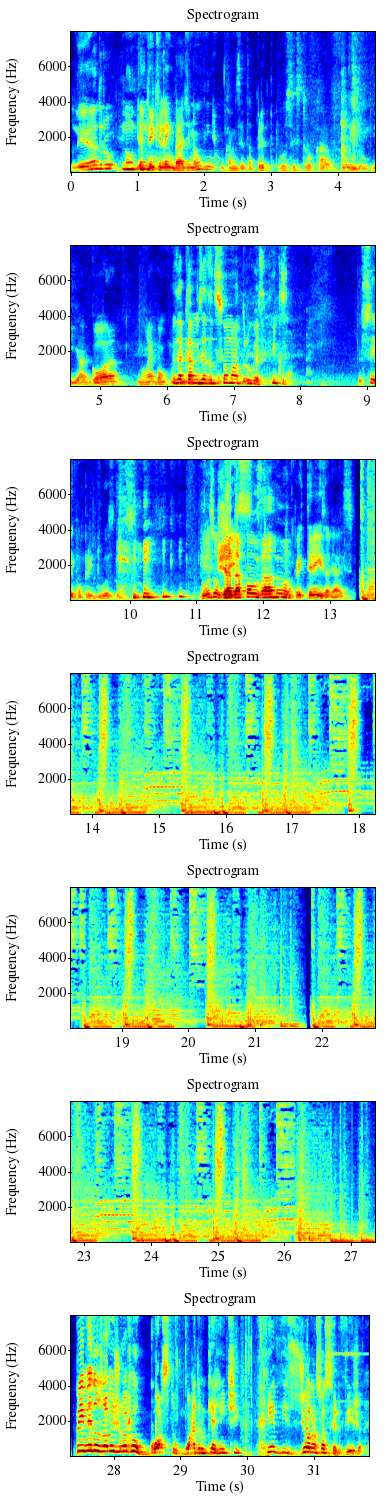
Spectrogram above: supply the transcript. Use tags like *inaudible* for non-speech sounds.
Leandro não tem. Eu tenho que lembrar de não vir com camiseta preta, porque vocês trocaram o fundo e agora não é bom com Mas a camiseta do preta. seu Madruga, você tem que usar. Eu sei, comprei duas dessas. *laughs* duas ou Já três? dá pra usar no. Comprei três, aliás. Bem-vindos ao vídeo que eu gosto, o quadro que a gente revisiona a sua cerveja,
